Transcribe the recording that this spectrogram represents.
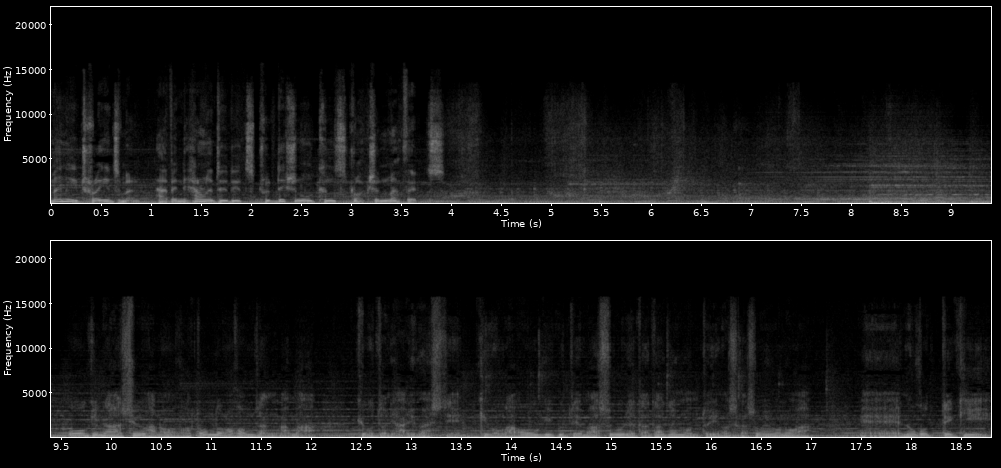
Many tradesmen have inherited its traditional construction methods. 大きな宗派のほとんどの本山が、まあ、京都にありまして規模が大きくて、まあ、優れた建物といいますかそういうものが、えー、残ってき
